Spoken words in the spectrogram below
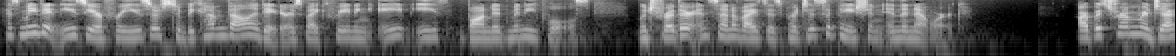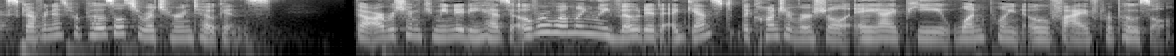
has made it easier for users to become validators by creating 8 ETH bonded mini pools, which further incentivizes participation in the network. Arbitrum rejects governance proposal to return tokens. The Arbitrum community has overwhelmingly voted against the controversial AIP 1.05 proposal,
